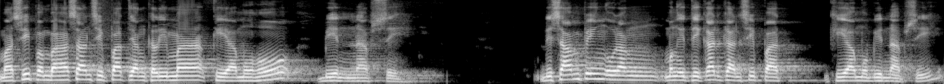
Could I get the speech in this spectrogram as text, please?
Masih pembahasan sifat yang kelima qiyamuhu bin nafsi. Di samping orang mengitikadkan sifat qiyamu bin nafsi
